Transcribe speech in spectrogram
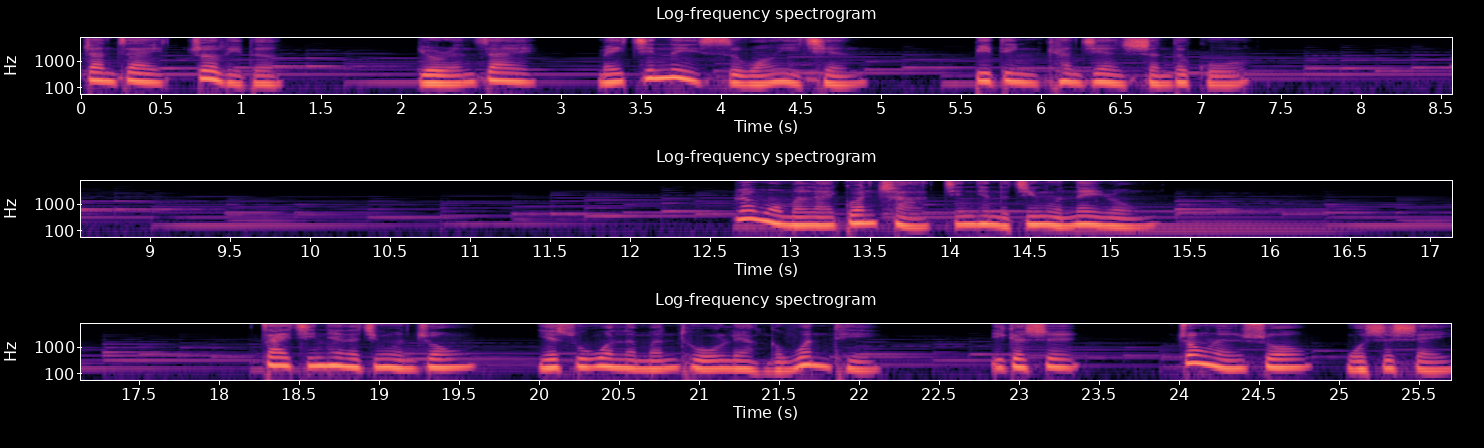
站在这里的有人在没经历死亡以前，必定看见神的国。让我们来观察今天的经文内容。在今天的经文中，耶稣问了门徒两个问题：一个是众人说我是谁，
